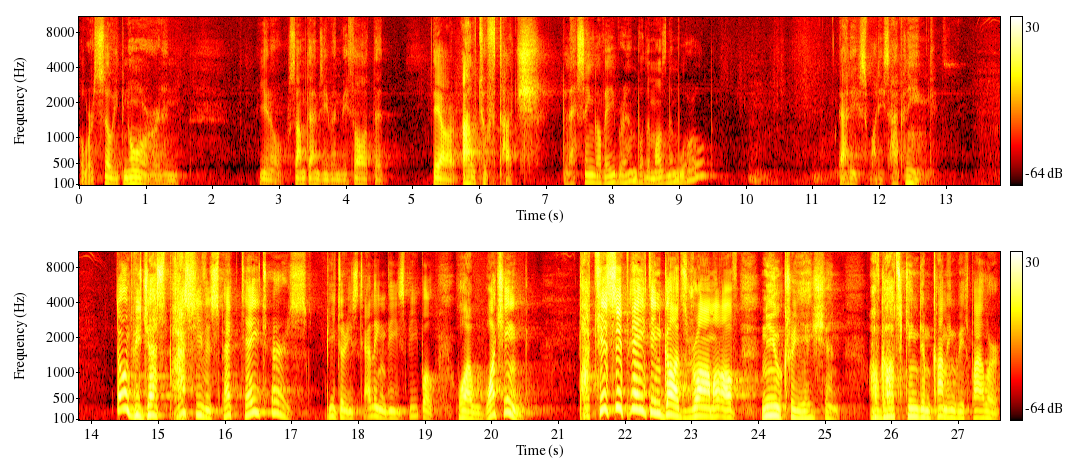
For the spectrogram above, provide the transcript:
who were so ignored and, you know, sometimes even we thought that they are out of touch blessing of Abraham for the Muslim world? That is what is happening. Don't be just passive spectators. Peter is telling these people who are watching participate in God's drama of new creation, of God's kingdom coming with power,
